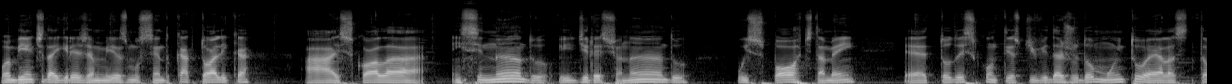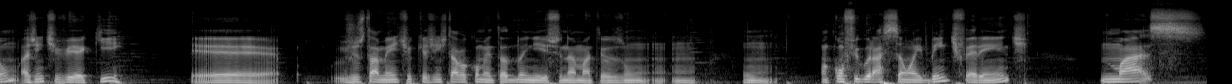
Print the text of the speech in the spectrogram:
O ambiente da igreja mesmo sendo católica, a escola ensinando e direcionando, o esporte também, é, todo esse contexto de vida ajudou muito elas. Então a gente vê aqui é, justamente o que a gente estava comentando no início, né, Matheus? Um, um, um, uma configuração aí bem diferente, mas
